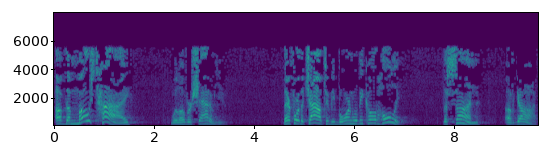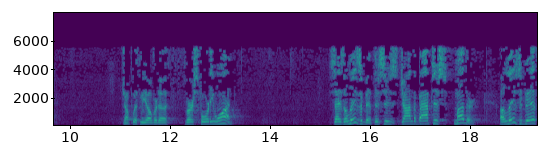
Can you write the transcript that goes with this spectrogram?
of the Most High will overshadow you. Therefore, the child to be born will be called Holy, the Son of God. Jump with me over to verse 41. It says Elizabeth, this is John the Baptist's mother. Elizabeth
